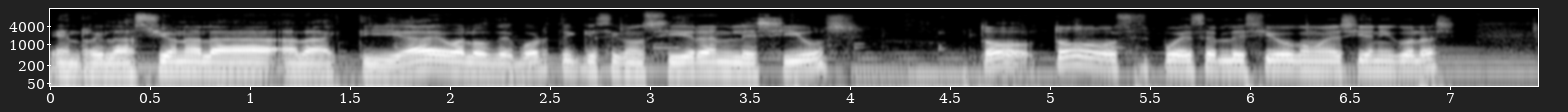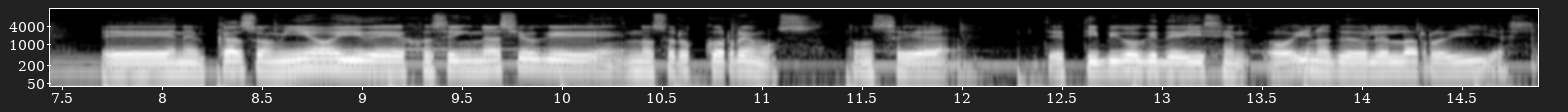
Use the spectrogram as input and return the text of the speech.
En relación a, la, a las actividades o a los deportes que se consideran lesivos, todo, todo puede ser lesivo, como decía Nicolás. Eh, en el caso mío y de José Ignacio, que nosotros corremos. Entonces es típico que te dicen, oye, no te duelen las rodillas,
